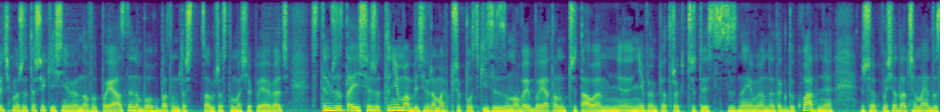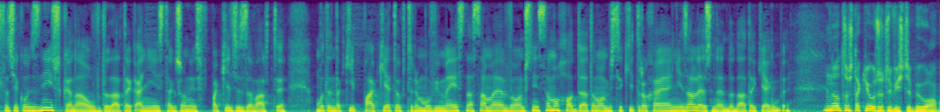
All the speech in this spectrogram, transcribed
być może też jakieś, nie wiem, nowe pojazdy, no bo chyba tam też cały czas to ma się pojawiać, z tym, że zdaje się, że to nie ma być w ramach przepustki sezonowej, bo ja tam czytałem, nie, wiem Piotrek, czy to jest zaznajomione tak dokładnie, że posiadacze mają dostać jakąś zniżkę na ów dodatek, a nie jest tak, że on jest w pakiecie zawarty, bo ten taki pakiet, o którym mówimy, jest na same wyłącznie samochody, a to ma być taki trochę niezależny dodatek jakby. No coś takiego rzeczywiście było.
